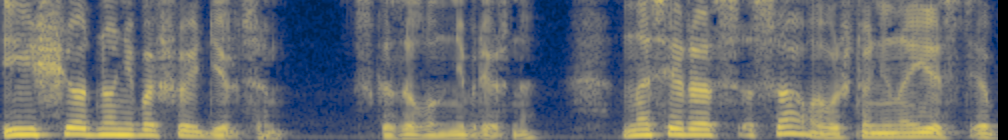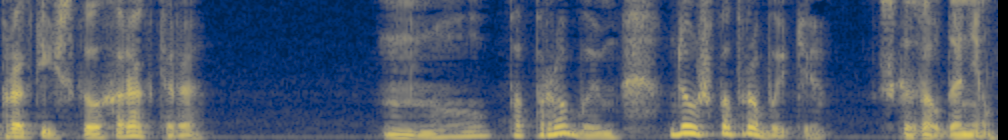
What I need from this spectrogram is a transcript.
И еще одно небольшое дельце, — сказал он небрежно. На сей раз самого, что ни на есть, практического характера. «Ну, попробуем. Да уж попробуйте», — сказал Данил.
